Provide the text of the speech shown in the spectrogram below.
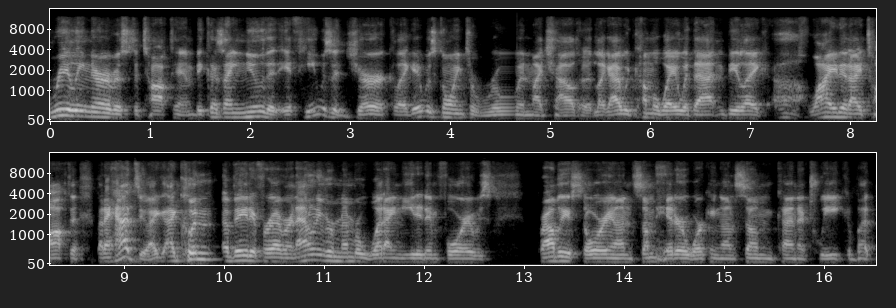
really nervous to talk to him because I knew that if he was a jerk, like it was going to ruin my childhood. Like I would come away with that and be like, oh, why did I talk to him? But I had to. I, I couldn't evade it forever. And I don't even remember what I needed him for. It was probably a story on some hitter working on some kind of tweak. But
